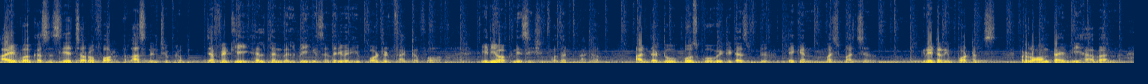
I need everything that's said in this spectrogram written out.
I work as a CHRO for Larsen & Toubro. Definitely, health and well-being is a very, very important factor for any organization for that matter. And that too, post-COVID, it has taken much, much uh, greater importance. For a long time, we have an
